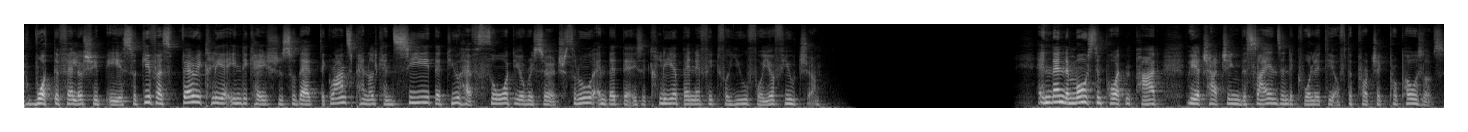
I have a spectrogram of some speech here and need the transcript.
what the fellowship is. So give us very clear indications so that the grants panel can see that you have thought your research through and that there is a clear benefit for you for your future. And then the most important part, we are judging the science and the quality of the project proposals.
